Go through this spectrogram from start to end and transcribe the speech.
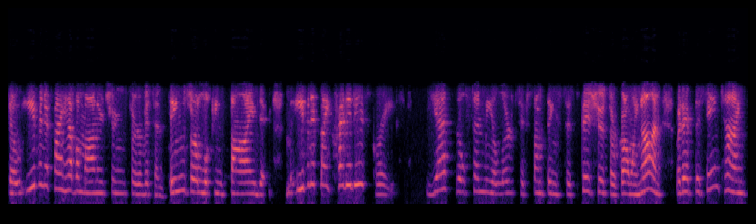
So even if I have a monitoring service and things are looking fine, even if my credit is great, yes, they'll send me alerts if something's suspicious or going on. But at the same time,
